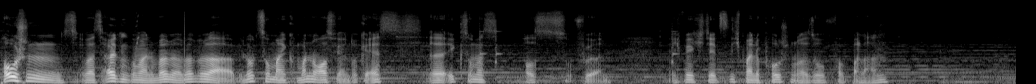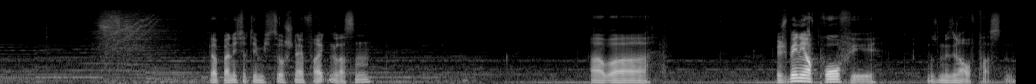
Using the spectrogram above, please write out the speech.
Potions, was alten Kommando, bla bla bla bla. Benutze um mein Kommando ausführen. Drücke S, äh, X, um es auszuführen. Ich möchte jetzt nicht meine Potion oder so verballern. Ich glaube nicht, dass die mich so schnell frecken lassen. Aber ich bin ja auch Profi. Muss ein bisschen aufpassen.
